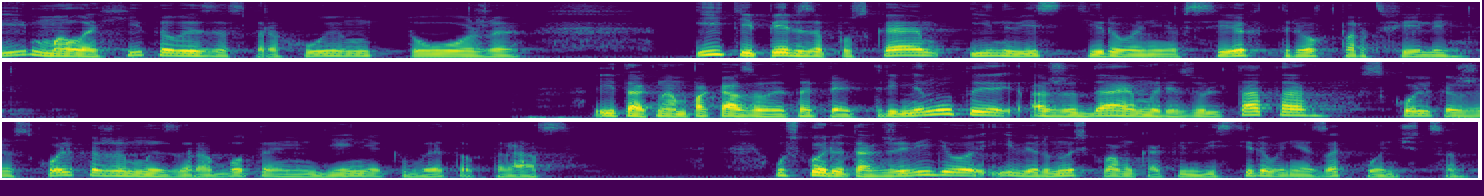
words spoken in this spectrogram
И малахитовый застрахуем тоже. И теперь запускаем инвестирование всех трех портфелей. Итак, нам показывает опять 3 минуты. Ожидаем результата. Сколько же, сколько же мы заработаем денег в этот раз. Ускорю также видео и вернусь к вам, как инвестирование закончится.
